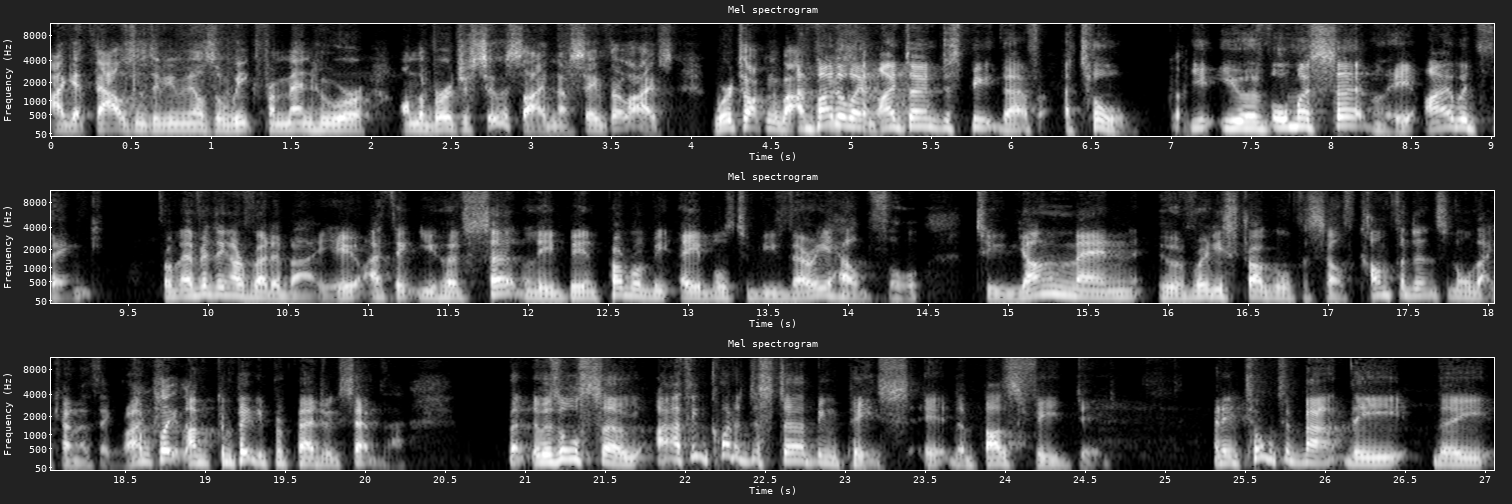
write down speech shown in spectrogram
I get thousands of emails a week from men who are on the verge of suicide and I've saved their lives. We're talking about. And by the way, I don't dispute that at all. You, you have almost certainly, I would think, from everything I've read about you, I think you have certainly been probably able to be very helpful to young men who have really struggled for self confidence and all that kind of thing, right? Completely. I'm completely prepared to accept that. But there was also, I think, quite a disturbing piece it, that BuzzFeed did. And it talked about the, the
